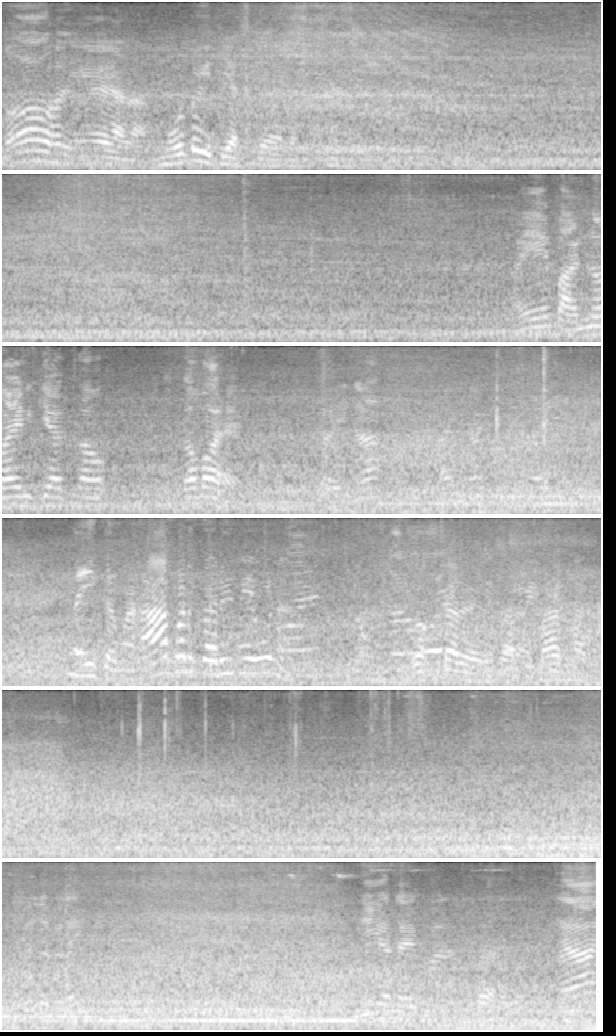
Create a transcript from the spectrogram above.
બહુ એ હાલા. મોટો ઇતિહાસ કહેવાય અહીં બહારનો આવીને ક્યાં કમા હે અહીંના અહીંના નહીં કમા હા પણ કર્યું તો એવું ને ડોક્ટર બહાર ના થાય. પેલે બરાબર. આ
